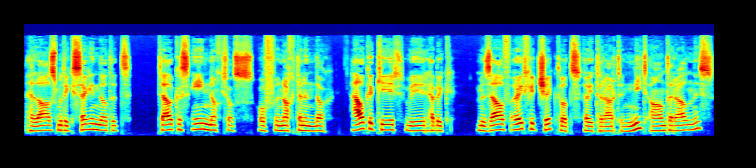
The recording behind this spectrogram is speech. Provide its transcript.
Helaas moet ik zeggen dat het telkens één nacht was, of een nacht en een dag. Elke keer weer heb ik mezelf uitgecheckt, wat uiteraard niet aan te raden is.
